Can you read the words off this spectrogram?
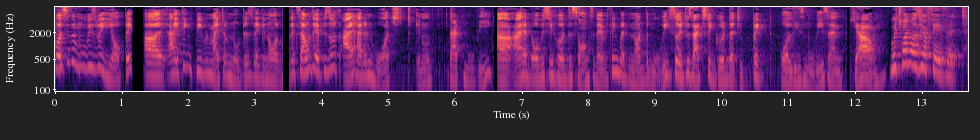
First, the movies were your pick. Uh, I think people might have noticed, like, you know, like some of the episodes I hadn't watched, you know, that movie. Uh, I had obviously heard the songs and everything, but not the movie. So it was actually good that you picked all these movies. And yeah. Which one was your favorite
